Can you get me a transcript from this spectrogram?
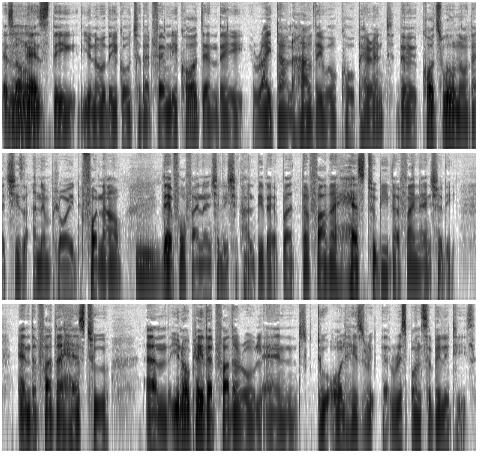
As long as they you know they go to that family court and they write down how they will co-parent the courts will know that she's unemployed for now. Therefore financially she can't be there. But the father has to be there financially and the father has to um, you know play that father role and do all his re- uh, responsibilities.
